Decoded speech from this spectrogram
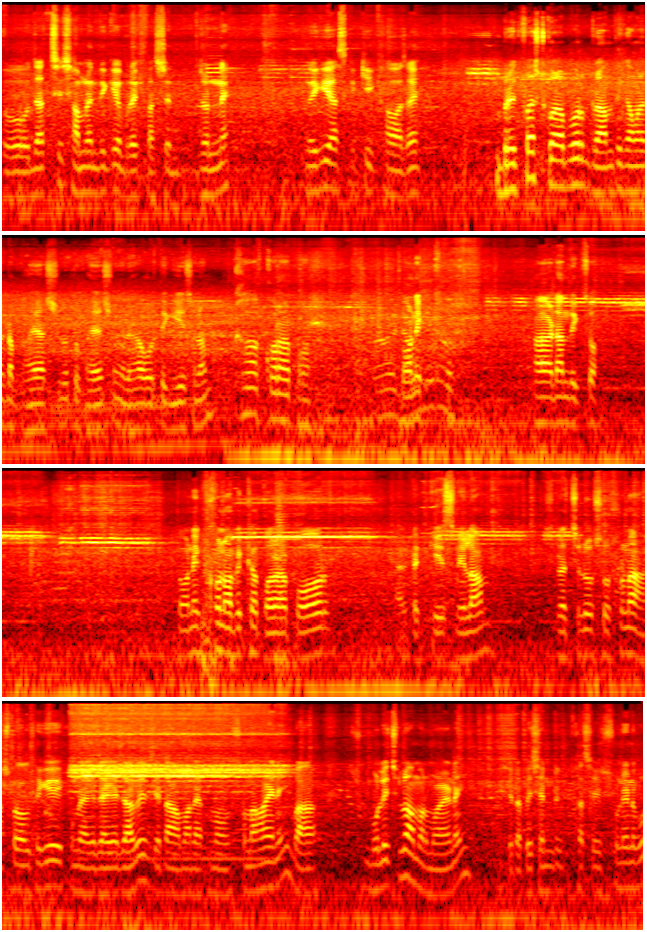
তো যাচ্ছি সামনের দিকে ব্রেকফাস্টের জন্যে। দেখি আজকে কি খাওয়া যায়। ব্রেকফাস্ট করার পর গ্রাম থেকে আমার একটা ভাই আসছিল তো ভাইয়ের সঙ্গে দেখা করতে গিয়েছিলাম। খাওয়া করার পর। অনেক হ্যাঁ ডান দেখছ তো অনেকক্ষণ অপেক্ষা করার পর একটা কেস নিলাম। সেটা ছিল শোষণা হাসপাতাল থেকে কোনো এক জায়গায় যাবে যেটা আমার এখনও শোনা হয়নি বা বলেছিল আমার মনে নেই। সেটা পেশেন্টের কাছে শুনে নেব।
